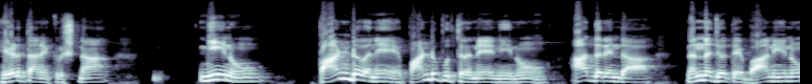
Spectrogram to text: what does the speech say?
ಹೇಳ್ತಾನೆ ಕೃಷ್ಣ, ನೀನು ಪಾಂಡವನೇ, ಪಾಂಡುಪುತ್ರನೇ ನೀನು, ಆದ್ದರಿಂದ ನನ್ನ ಜೊತೆ ಬಾ ನೀನು.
